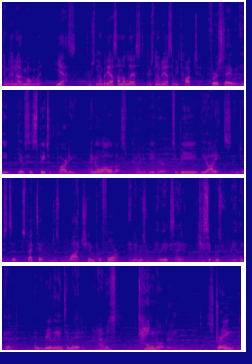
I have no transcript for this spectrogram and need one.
And with another moment, we went, yes. There's nobody else on the list. There's nobody else that we talked to. First day when he gives his speech at the party, I know all of us were kind of eager to be the audience and just to spectate and just watch him perform. And it was really exciting because it was really good and really intimidating. And I was tangled in strings.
